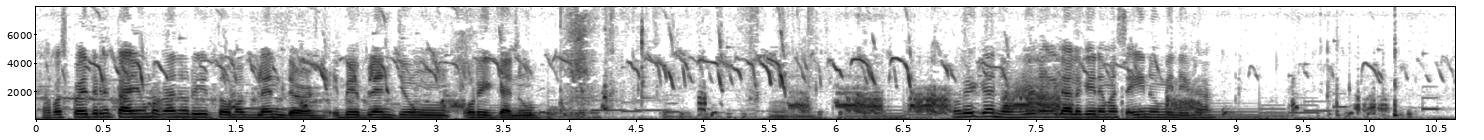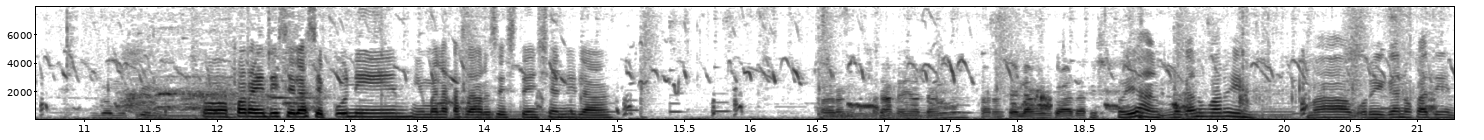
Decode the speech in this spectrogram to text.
Tapos pwede rin tayong mag ano rito, mag blender, ibe-blend yung oregano. Mm. Oregano, yun ang ilalagay naman sa inumin nila. Gamot yun. So, para hindi sila sipunin, yung malakas ang resistensya nila. Parang sa akin naman, parang kailangan ko ata. O yan, mag-ano ka rin. Mag-oregano ka din.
